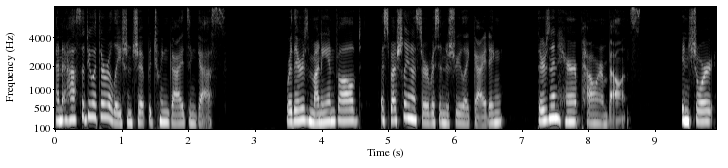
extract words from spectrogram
and it has to do with the relationship between guides and guests. Where there's money involved, especially in a service industry like guiding, there's an inherent power imbalance. In short,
